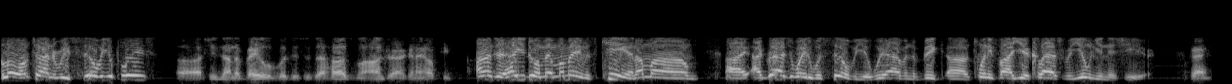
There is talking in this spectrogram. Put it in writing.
Hello, I'm trying to reach Sylvia, please. Uh, she's not available. This is her husband, Andre. How can I help you? Andre, how you doing, man? My name is Ken. I'm um, I, I graduated with Sylvia. We're having a big uh, 25 year class reunion this year. Okay.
